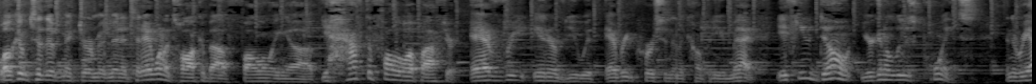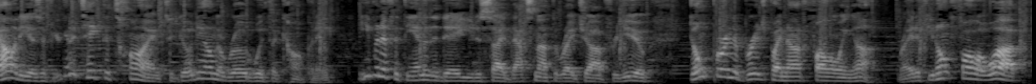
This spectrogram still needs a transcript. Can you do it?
Welcome to the McDermott Minute. Today I want to talk about following up. You have to follow up after every interview with every person in the company you met. If you don't, you're going to lose points. And the reality is, if you're going to take the time to go down the road with the company, even if at the end of the day you decide that's not the right job for you, don't burn the bridge by not following up, right? If you don't follow up,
